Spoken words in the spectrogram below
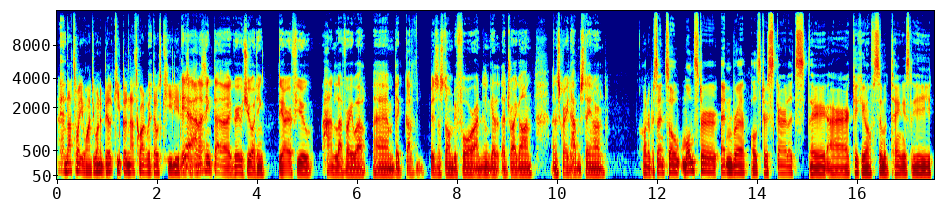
and that's what you want. You want to build, keep building that squad with those key leaders. Yeah, and I think that I agree with you. I think the RFU handled that very well. Um, they got the business done before and didn't get it let drag on, and it's great to have them stay in Ireland. Hundred percent. So Munster, Edinburgh, Ulster Scarlets, they are kicking off simultaneously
